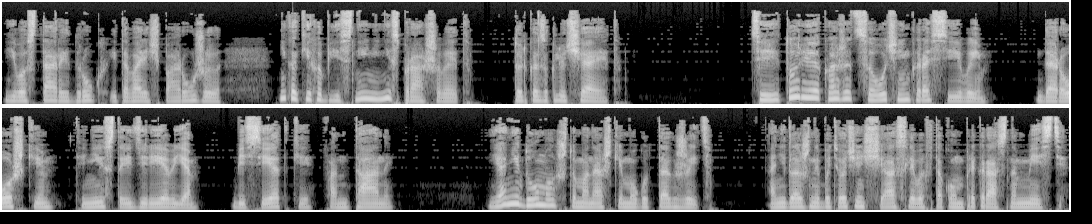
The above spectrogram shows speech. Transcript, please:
Его старый друг и товарищ по оружию никаких объяснений не спрашивает, только заключает. Территория кажется очень красивой. Дорожки, тенистые деревья, беседки, фонтаны. Я не думал, что монашки могут так жить. Они должны быть очень счастливы в таком прекрасном месте.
